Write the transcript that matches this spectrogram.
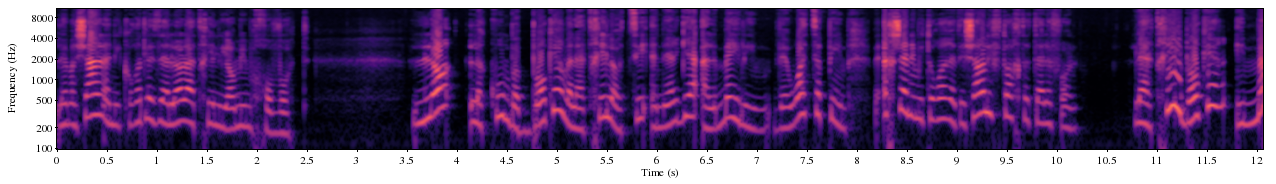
למשל, אני קוראת לזה לא להתחיל יום עם חובות. לא לקום בבוקר ולהתחיל להוציא אנרגיה על מיילים ווואטסאפים, ואיך שאני מתעוררת, ישר לפתוח את הטלפון. להתחיל בוקר עם מה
